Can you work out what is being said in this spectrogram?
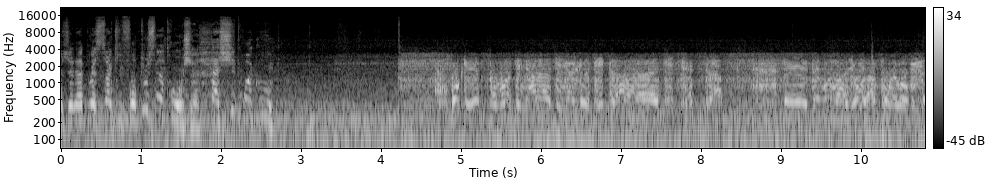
j'ai l'impression qu'ils font tous la tronche. Hachi trois coups. Ok, très bon signal, signal de site, là, euh, site 7, là. Et très bonne radio, là, pour un mobile,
